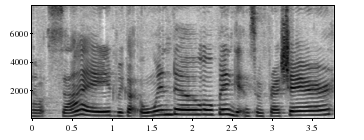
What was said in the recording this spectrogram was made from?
Outside, we got a window open, getting some fresh air.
